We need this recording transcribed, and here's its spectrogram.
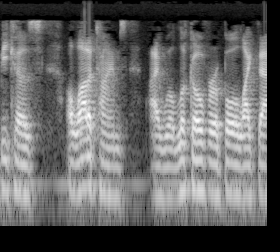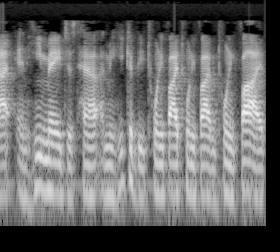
because a lot of times I will look over a bull like that, and he may just have. I mean, he could be 25, 25, and 25,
